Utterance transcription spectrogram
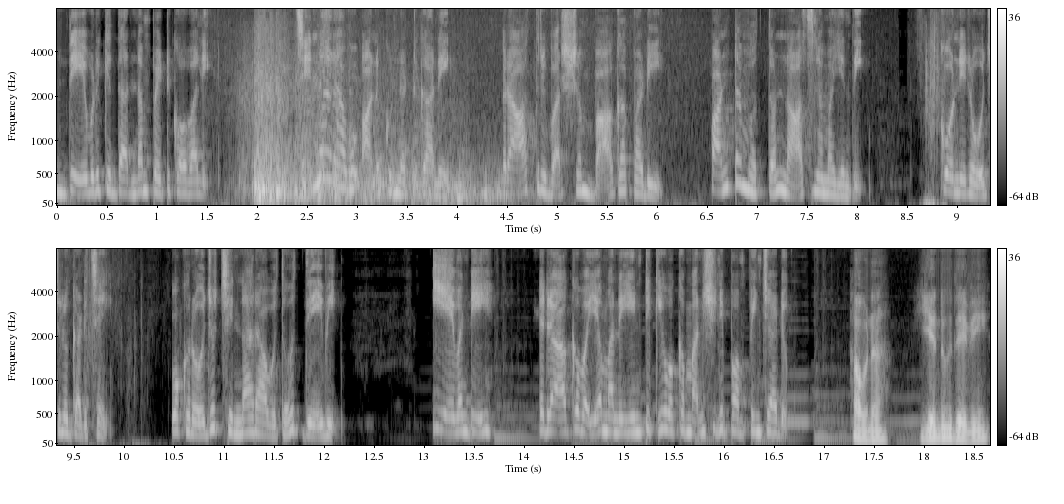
దేవుడికి దండం పెట్టుకోవాలి. చిన్నారావు అనుకున్నట్టుగానే రాత్రి వర్షం బాగా పడి పంట మొత్తం నాశనమయ్యింది. కొన్ని రోజులు గడిచాయి. ఒకరోజు చిన్నారావుతో దేవి ఏవండి రాఘవయ్య మన ఇంటికి ఒక మనిషిని పంపించాడు. అవునా? ఎందుకు దేవి?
